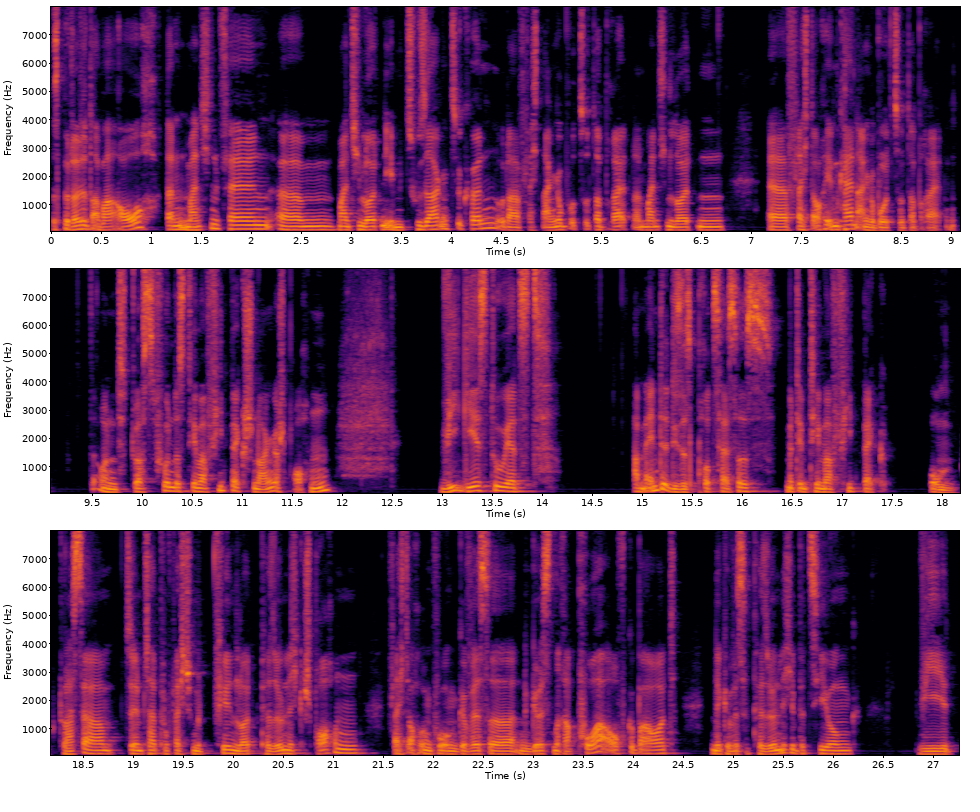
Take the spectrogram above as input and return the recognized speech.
Das bedeutet aber auch, dann in manchen Fällen ähm, manchen Leuten eben zusagen zu können oder vielleicht ein Angebot zu unterbreiten und manchen Leuten äh, vielleicht auch eben kein Angebot zu unterbreiten. Und du hast vorhin das Thema Feedback schon angesprochen. Wie gehst du jetzt am Ende dieses Prozesses mit dem Thema Feedback um? Du hast ja zu dem Zeitpunkt vielleicht schon mit vielen Leuten persönlich gesprochen, vielleicht auch irgendwo einen, gewisse, einen gewissen Rapport aufgebaut, eine gewisse persönliche Beziehung. Wie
